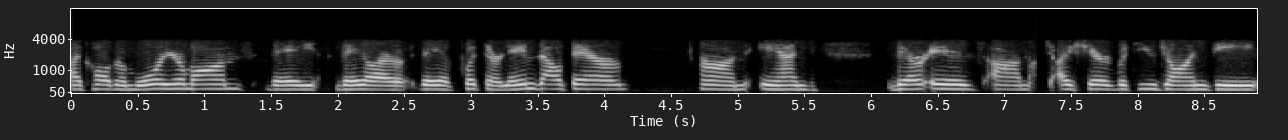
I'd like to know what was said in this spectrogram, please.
I call them warrior moms. They they are they have put their names out there, um, and there is um, I shared with you, John, the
